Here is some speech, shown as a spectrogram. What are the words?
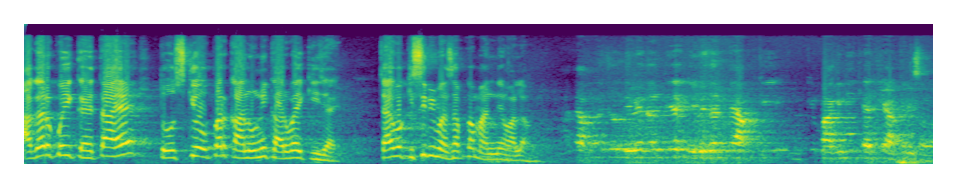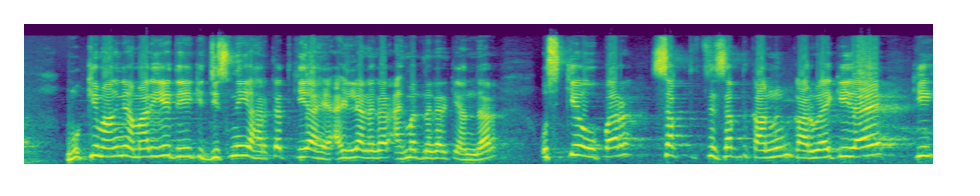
अगर कोई कहता है तो उसके ऊपर कानूनी कार्रवाई की जाए। चाहे वो किसी भी मज़हब का मानने वाला हो। आज आपने जो निवेदन दिया निवेदन में आपकी मुख्य मांगनी क्या थी आखिरी सवाल? मुख्य मांगनी हमारी ये थी कि जिसने ये हरकत किया है अहिल्यानगर अहमदनगर के अंदर उसके ऊपर सख्त से सख्त कानून कार्रवाई की जाए कि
